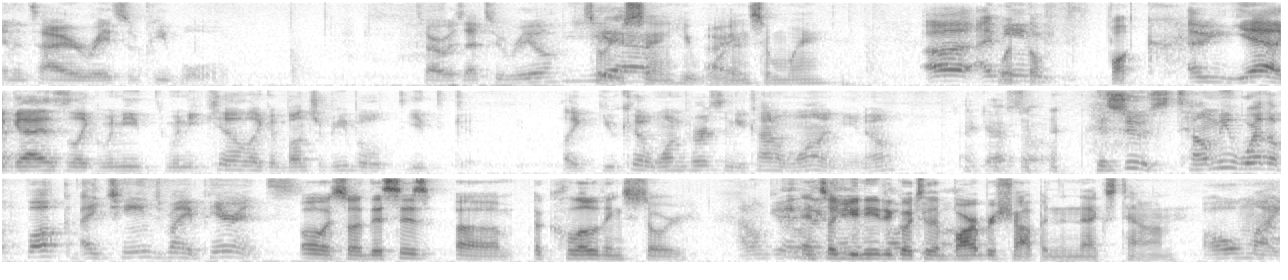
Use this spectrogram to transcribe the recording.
an entire race of people. Sorry, was that too real? So you're saying he won Alright. in some way? Uh, I What mean, the fuck? I mean, yeah, guys. Like when you when you kill like a bunch of people, you like you kill one person, you kind of won, you know. I guess so. Jesus, tell me where the fuck I changed my appearance. Oh, so this is um, a clothing store, I don't give and so you need to go to the barber shop in the next town. Oh my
